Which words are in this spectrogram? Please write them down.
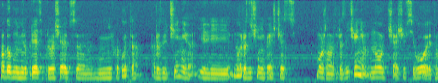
подобные мероприятия превращаются не в какое-то развлечение или, ну, развлечение, конечно, часть можно назвать развлечением, но чаще всего это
